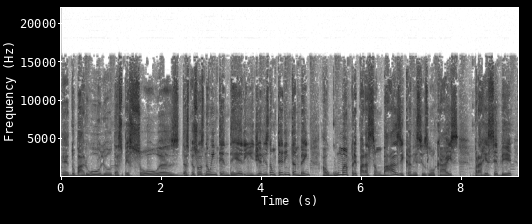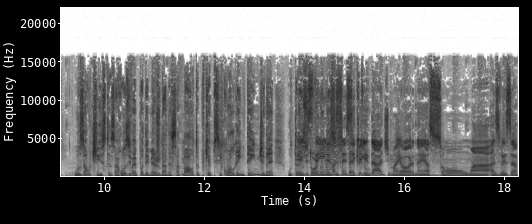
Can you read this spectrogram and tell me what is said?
é, do barulho, das pessoas, das pessoas não entenderem e de eles não terem também alguma preparação básica nesses locais para receber os autistas. A Rose vai poder me ajudar nessa pauta, porque a psicóloga entende, né, o transtorno Eles têm uma desse espectro. sensibilidade maior, né? A som, a, às vezes a,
